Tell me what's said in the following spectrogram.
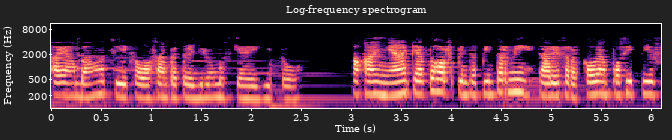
Sayang banget sih kalau sampai terjerumus kayak gitu. Makanya kita tuh harus pinter-pinter nih cari circle yang positif.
